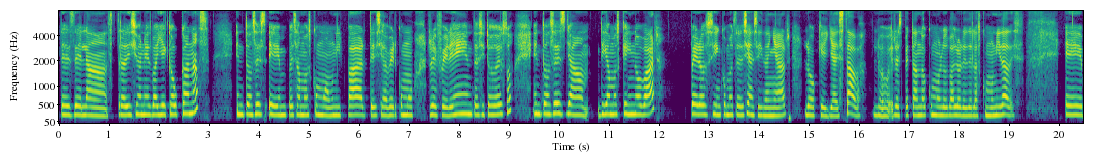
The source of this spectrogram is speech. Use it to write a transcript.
desde las tradiciones vallecaucanas entonces eh, empezamos como a unir partes y a ver como referentes y todo esto. Entonces ya digamos que innovar, pero sin, como te decía, sin dañar lo que ya estaba, lo, respetando como los valores de las comunidades. Eh,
